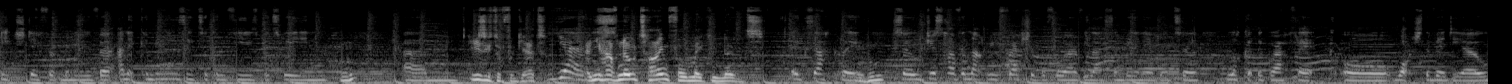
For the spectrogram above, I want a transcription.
each different manoeuvre, and it can be easy to confuse between. Mhm. Um, Easy to forget. yeah, and you have no time for making notes. exactly. Mhm. So just having that refresher before every lesson, being able to look at the graphic or watch the video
